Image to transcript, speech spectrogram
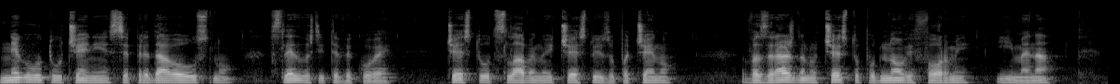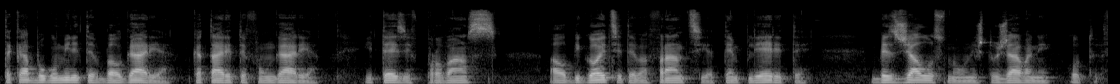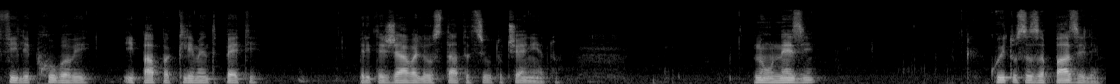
Неговото учение се предава устно в следващите векове, често отславено и често изопачено, възраждано често под нови форми и имена. Така богомилите в България, катарите в Унгария и тези в Прованс, албигойците във Франция, темплиерите – безжалостно унищожавани от Филип Хубави и папа Климент V, притежавали остатъци от учението. Но онези, които са запазили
